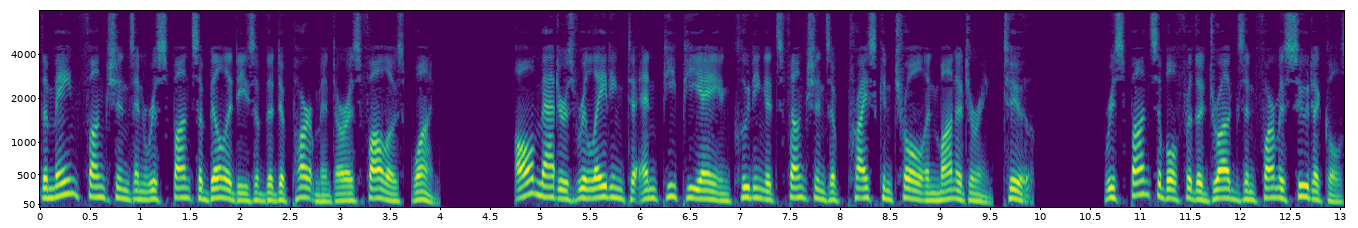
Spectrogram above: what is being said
The main functions and responsibilities of the department are as follows, 1. All matters relating to NPPA including its functions of price control and monitoring, 2. Responsible for the drugs and pharmaceuticals,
